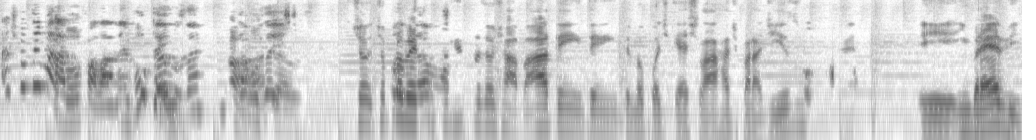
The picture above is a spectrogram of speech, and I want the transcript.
Acho que não tem mais nada pra falar, né? Voltamos, né? Voltamos aí. Deixa, eu- deixa eu aproveitar o Voltamos. momento pra fazer o jabá. Tem, tem, tem meu podcast lá, Rádio Paradiso. né? E em breve,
